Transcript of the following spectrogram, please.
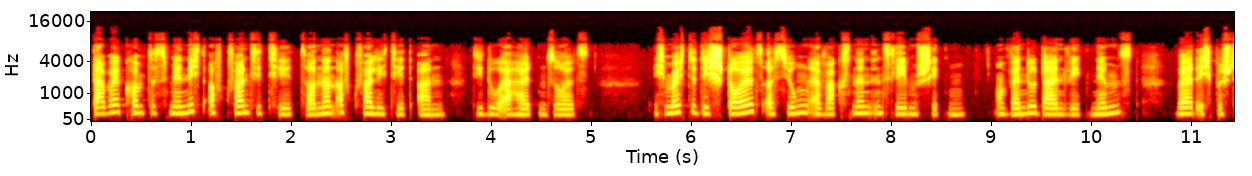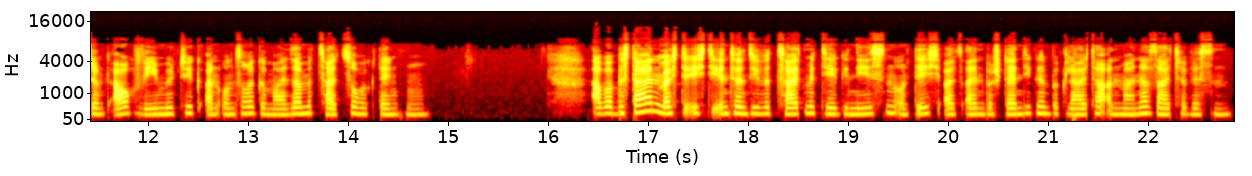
Dabei kommt es mir nicht auf Quantität, sondern auf Qualität an, die du erhalten sollst. Ich möchte dich stolz als jungen Erwachsenen ins Leben schicken. Und wenn du deinen Weg nimmst, werde ich bestimmt auch wehmütig an unsere gemeinsame Zeit zurückdenken. Aber bis dahin möchte ich die intensive Zeit mit dir genießen und dich als einen beständigen Begleiter an meiner Seite wissen.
